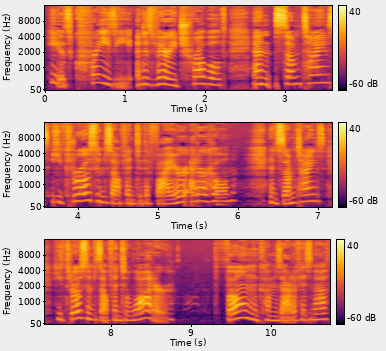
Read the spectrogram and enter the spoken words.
He is crazy and is very troubled, and sometimes he throws himself into the fire at our home, and sometimes he throws himself into water. Foam comes out of his mouth,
